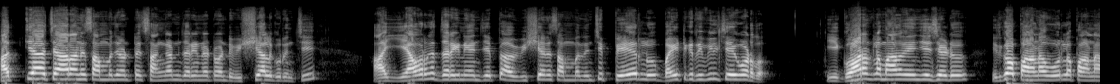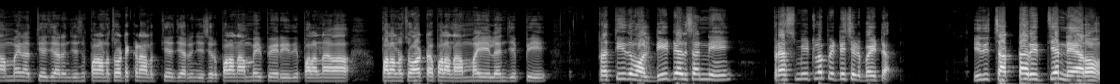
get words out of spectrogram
హత్యాచారానికి సంబంధించినటువంటి సంఘటన జరిగినటువంటి విషయాల గురించి ఆ ఎవరికి జరిగినాయి అని చెప్పి ఆ విషయానికి సంబంధించి పేర్లు బయటికి రివీల్ చేయకూడదు. ఈ గోరంట్ల మాధవ్ ఏం చేశాడు? ఇదిగో పలానా ఊర్లో పలానా అమ్మాయిని అత్యాచారం చేశారు పలానా చోట ఇక్కడ అత్యాచారం చేశారు పలానా అమ్మాయి పేరు ఇది పలానా పలానా చోట పలానా అమ్మాయి అని చెప్పి ప్రతిదీ వాళ్ళ డీటెయిల్స్ అన్నీ ప్రెస్ మీట్లో పెట్టేశాడు బయట. ఇది చట్టరీత్యా నేరం.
